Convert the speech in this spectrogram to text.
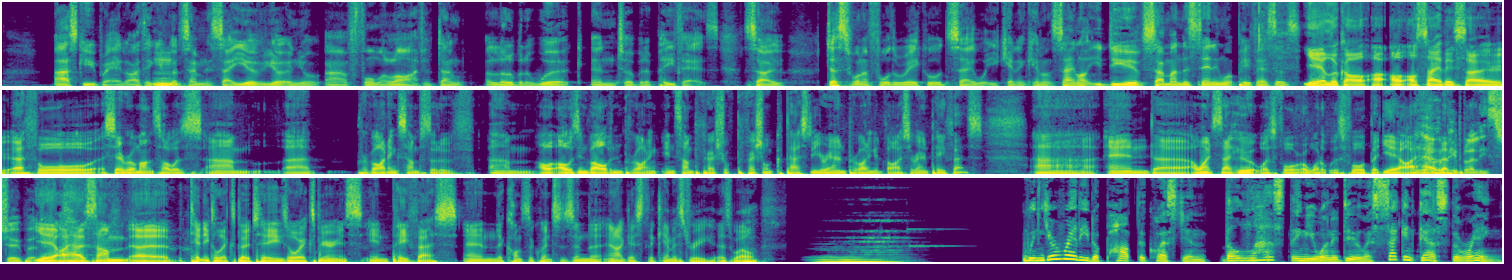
ask you, Brad. I think you've got something to say. You, you in your uh, former life have done a little bit of work into a bit of PFAS. So, just want to, for the record, say what you can and cannot say. Like, you, do you have some understanding what PFAS is? Yeah, look, I'll I'll, I'll say this. So uh, for several months, I was um, uh, providing some sort of. Um, I, I was involved in providing in some professional professional capacity around providing advice around PFAS, uh, and uh, I won't say who it was for or what it was for, but yeah, I That have would a, be bloody stupid. yeah, I have some uh, technical expertise or experience in PFAS and the consequences and the and I guess the chemistry as well. When you're ready to pop the question, the last thing you want to do is second guess the ring.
